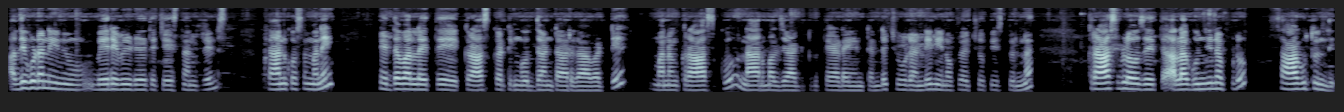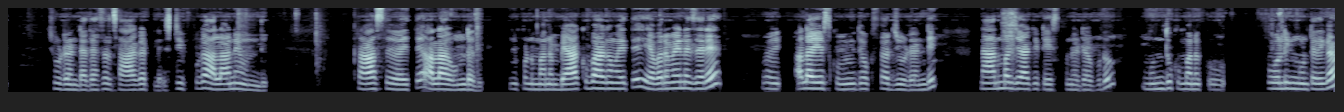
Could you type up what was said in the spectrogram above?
అది కూడా నేను వేరే వీడియో అయితే చేస్తాను ఫ్రెండ్స్. దానికోసమని పెద్దవాళ్ళు అయితే క్రాస్ కటింగ్ వద్దంటారు కాబట్టి మనం క్రాస్కు నార్మల్ జాకెట్కి తేడా ఏంటంటే చూడండి నేను ఒకసారి చూపిస్తున్నా క్రాస్ బ్లౌజ్ అయితే అలా గుంజినప్పుడు సాగుతుంది. చూడండి అది అసలు సాగట్లేదు స్టిఫ్గా అలానే ఉంది. క్రాస్ అయితే అలా ఉండదు. ఇప్పుడు మనం బ్యాక్ భాగం అయితే ఎవరమైనా సరే అలా వేసుకోము ఇది ఒకసారి చూడండి. నార్మల్ జాకెట్ వేసుకునేటప్పుడు ముందుకు మనకు ఫోల్డింగ్ ఉంటుందిగా.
